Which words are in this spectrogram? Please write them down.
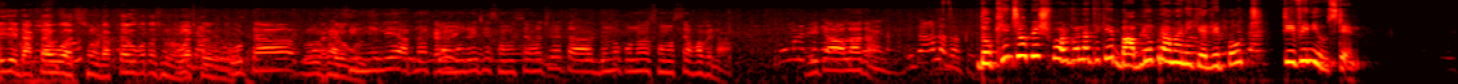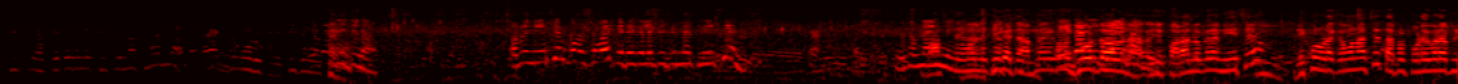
এই যে ডাক্তারবাবু আছে শোনো ডাক্তারবাবু কথা শোনো ডাক্তারবাবু। ওটা ভ্যাকসিন নিলে আপনার কোমরে যে সমস্যা হচ্ছে তার জন্য কোনো সমস্যা হবে না। দক্ষিণ চব্বিশ পরগনা থেকে বাবলু প্রামাণিকের রিপোর্ট টিভি নিউজ টেন। আপনি নিয়েছেন কোনো সময়? কেটে গেলে টিটেনাস নিয়েছেন? ঠিক আছে আপনাকে কোনো জোর দেওয়া হবে না। ওই যে পাড়ার লোকেরা নিয়েছে দেখুন ওরা কেমন আছে তারপর পরের বার আপনি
